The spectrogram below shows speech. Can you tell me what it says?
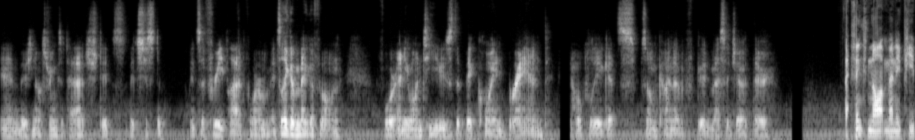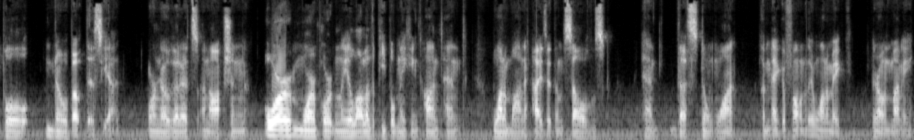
and there's no strings attached it's it's just a it's a free platform. It's like a megaphone for anyone to use the bitcoin brand. Hopefully it gets some kind of good message out there. I think not many people know about this yet or know that it's an option or more importantly a lot of the people making content want to monetize it themselves and thus don't want a megaphone. They want to make their own money.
